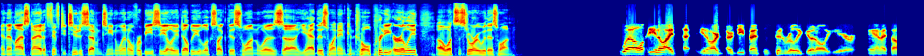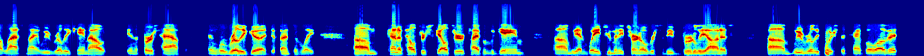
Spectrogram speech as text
And then last night, a 52 to 17 win over BCLUW. Looks like this one was uh, you had this one in control pretty early. Uh, what's the story with this one? Well, you know, I you know our, our defense has been really good all year, and I thought last night we really came out in the first half and were really good defensively. Um, kind of helter skelter type of a game. Um, we had way too many turnovers, to be brutally honest. Um, we really pushed the tempo of it,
